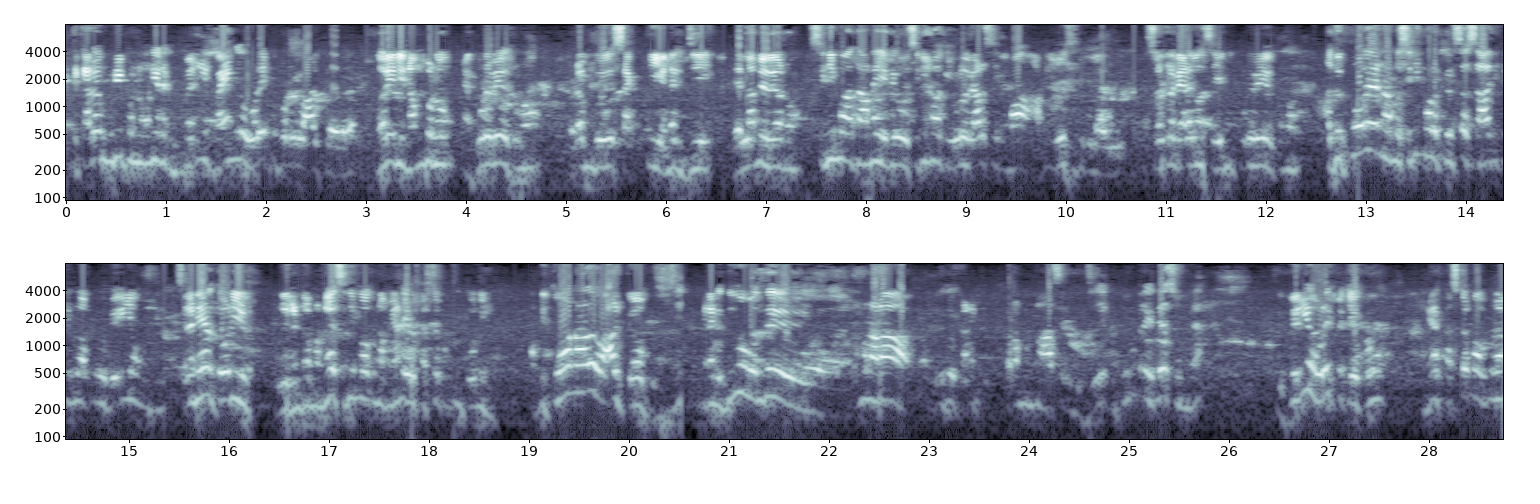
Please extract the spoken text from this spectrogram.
இந்த கதை முடிவு பண்ண உடனே எனக்கு பெரிய பயங்கர உழைப்பு போடுற ஆள் தேவை. முதல்ல நீ நம்பணும் என் கூடவே இருக்கணும். உடம்பு சக்தி எனர்ஜி எல்லாமே வேணும். சினிமா தானே எதையோ சினிமாக்கு இவ்வளோ வேலை செய்யணுமா அப்படின்னு யோசிக்க கூடாது. சொல்ற வேலைதான் செய்யணும் கூடவே இருக்கணும். அது போக நம்ம சினிமாவில் பெருசா சாதிக்கணும் அப்படி ஒரு வெறியும் சில நேரம் தோணிடும். ஒரு ரெண்டரை மணி நேரம் சினிமாவுக்கு நம்ம ஏன்னா கஷ்டப்பட்டு தோணிடும்? அப்படி தோணாத ஒரு ஆள் தேவைப்படுச்சு எனக்கு துருவ வந்து ரொம்ப நாளா இது கணக்கு படம் பண்ண ஆசை இருந்துச்சு. எனக்கு துருவ இதே சொன்னேன். இது பெரிய உழைப்பு கேட்கும் ஏன் கஷ்டமா இருந்தா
